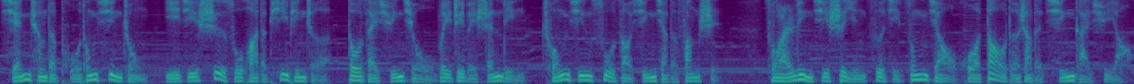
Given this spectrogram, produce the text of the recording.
虔诚的普通信众以及世俗化的批评者都在寻求为这位神灵重新塑造形象的方式，从而令其适应自己宗教或道德上的情感需要。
